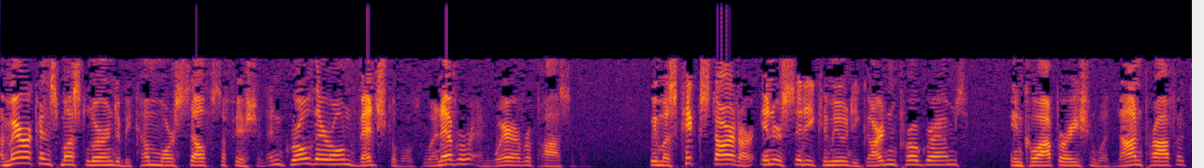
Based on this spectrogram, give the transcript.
Americans must learn to become more self-sufficient and grow their own vegetables whenever and wherever possible. We must kickstart our inner city community garden programs in cooperation with nonprofits,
